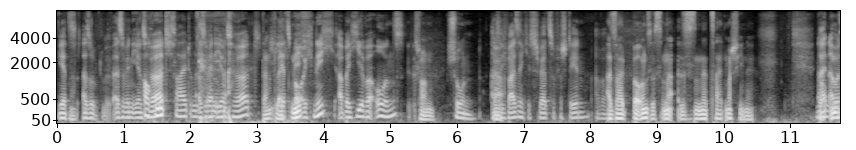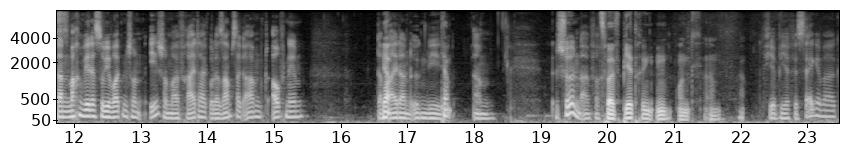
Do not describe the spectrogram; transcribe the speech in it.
Jetzt, also, also wenn ihr uns Auch hört, also wenn ihr uns hört, Dann vielleicht jetzt bei nicht. euch nicht, aber hier bei uns Schon. schon. Also Ja. ich weiß nicht, ist schwer zu verstehen, aber Also halt bei uns ist eine, ist eine Zeitmaschine. nein, bei aber uns- dann machen wir das so, wir wollten schon eh schon mal Freitag oder Samstagabend aufnehmen. Dabei Ja. dann irgendwie Ja. ähm, schön einfach. Zwölf Bier trinken und ähm. Vier Bier für Sägewerk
